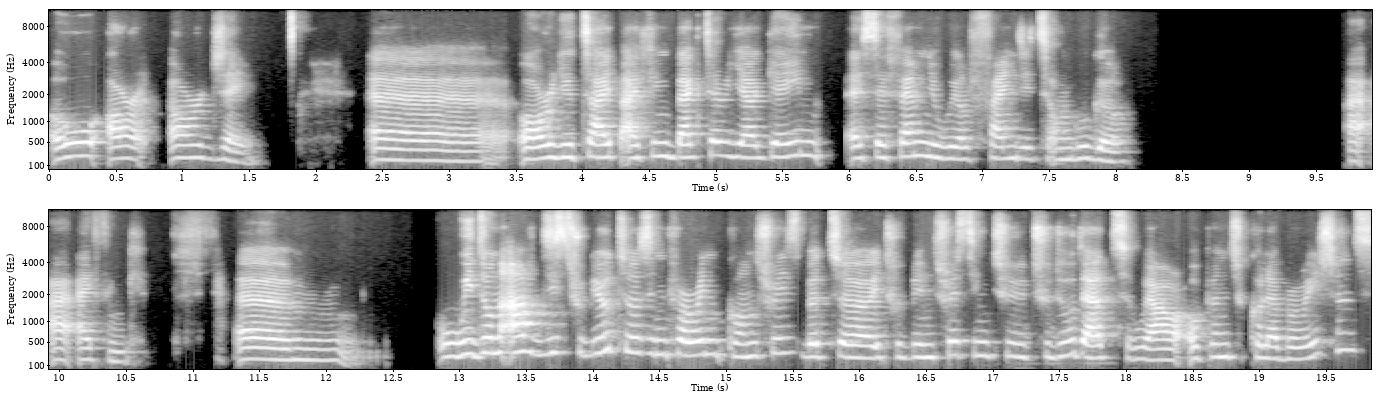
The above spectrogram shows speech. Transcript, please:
o r r j. Uh, or you type, I think, bacteria game SFM, you will find it on Google. I, I, I think. Um, we don't have distributors in foreign countries, but uh, it would be interesting to, to do that. We are open to collaborations,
